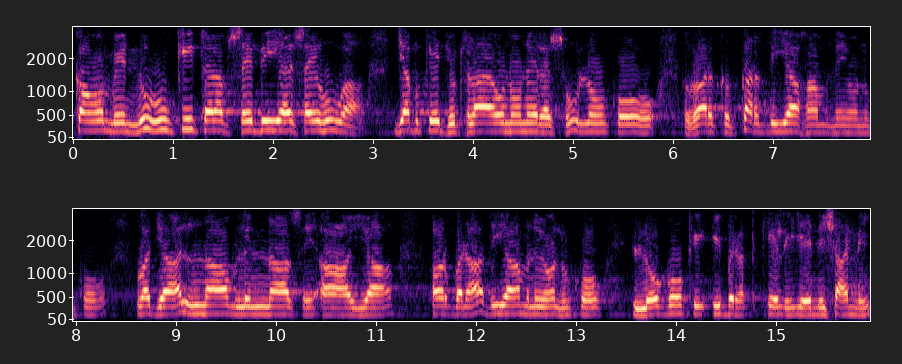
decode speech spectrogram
قوم نوح کی طرف سے بھی ایسے ہوا۔ جبکہ جھٹلا انہوں نے رسولوں کو، غرق کر دیا ہم نے ان کو۔ وجہ نام لنا سے آیا اور بنا دیا ہم نے ان کو لوگوں کی عبرت کے لیے نشانی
